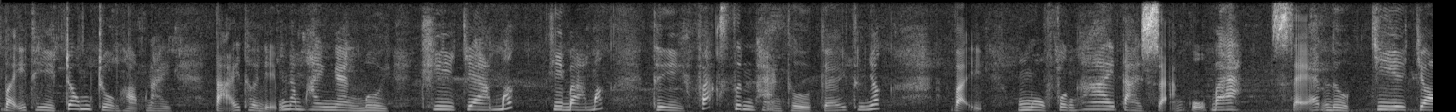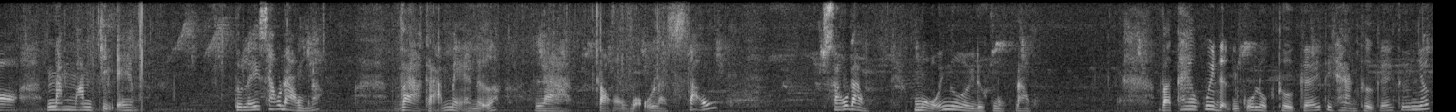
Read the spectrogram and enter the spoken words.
Vậy thì trong trường hợp này tại thời điểm năm 2010 khi cha mất, khi ba mất, thì phát sinh hàng thừa kế thứ nhất. Vậy một phần hai tài sản của ba sẽ được chia cho năm anh chị em. Tôi lấy 6 đồng đó. Và cả mẹ nữa, là toàn bộ là 6 6 đồng. Mỗi người được một đồng. Và theo quy định của luật thừa kế thì hàng thừa kế thứ nhất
